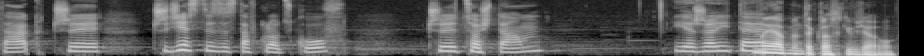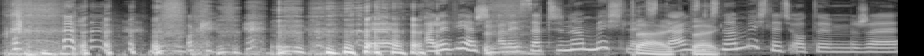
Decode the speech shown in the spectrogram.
tak? Czy trzydziesty zestaw klocków, czy coś tam, jeżeli te... No ja bym te kloski wziął. E, ale wiesz, ale zaczyna myśleć, Tak, tak? tak. Zaczyna myśleć o tym, że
